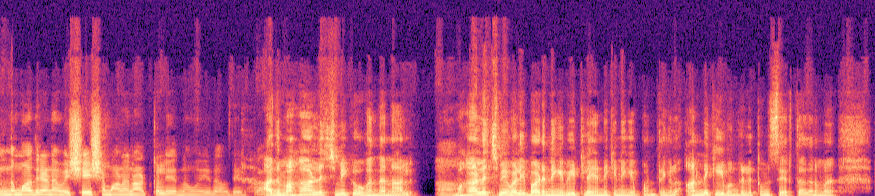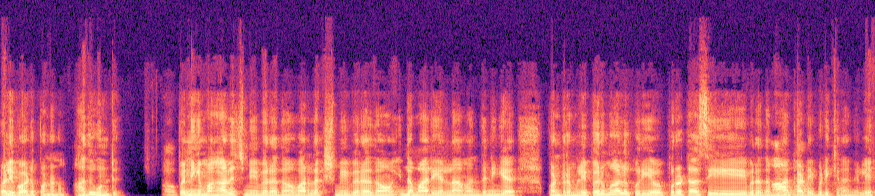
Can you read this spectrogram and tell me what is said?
அந்த மாதிரியான விசேஷமான நாட்கள் எதுவும் ஏதாவது இருக்கா? அது மகாலட்சுமிக்கு உகந்த நாள். மகாலட்சுமி வழிபாடு நீங்க வீட்ல என்னைக்கு நீங்க பண்றீங்களோ அன்னைக்கு இவங்களுக்கும் சேர்த்து அதை நம்ம வழிபாடு பண்ணணும். அது உண்டு. இப்ப Okay. நீங்க மகாலட்சுமி விரதம் வரலட்சுமி விரதம் இந்த. மாதிரி எல்லாம் வந்து நீங்க பண்றோம் இல்லையா பெருமாளுக்குரிய புரட்டாசி விரதம்லாம் ஆமா. கடைபிடிக்கிறாங்க இல்லையா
